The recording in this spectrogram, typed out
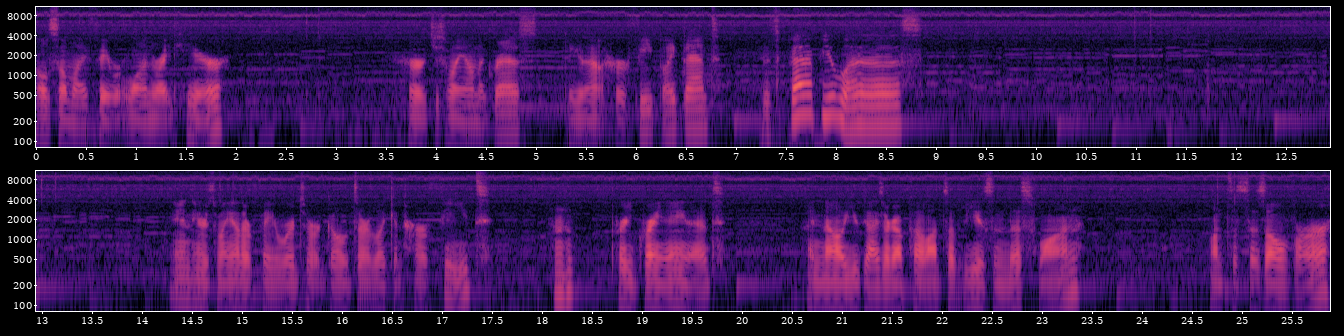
also my favorite one right here. Her just laying on the grass, taking out her feet like that. It's fabulous! And here's my other favorites, where goats are licking her feet. Pretty great, ain't it? I know you guys are to put lots of views in this one. Once this is over.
